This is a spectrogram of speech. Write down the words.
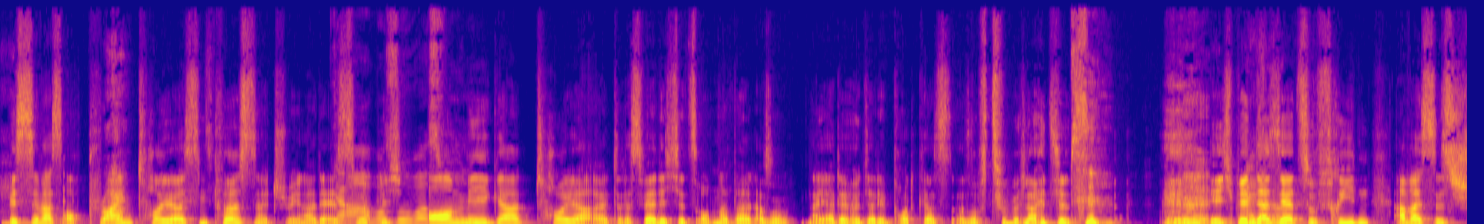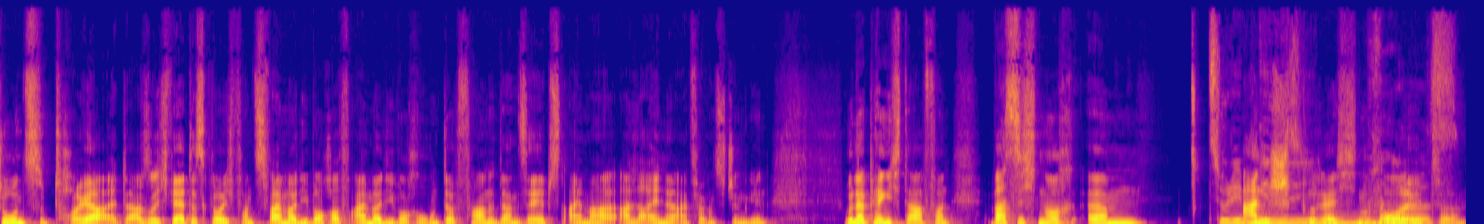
Wisst ihr was? Auch Prime teuer ist ein Personal Trainer. Der Ja, ist wirklich omega teuer, Alter. Das werde ich jetzt auch mal bald. Also, naja, der hört ja den Podcast. Also, tut mir leid jetzt. Ich bin da Also- sehr zufrieden, aber es ist schon zu teuer, Alter. Also, ich werde das, glaube ich, von zweimal die Woche auf einmal die Woche runterfahren und dann selbst einmal alleine einfach ins Gym gehen. Unabhängig davon. Was ich noch, ähm, ansprechen wollte.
